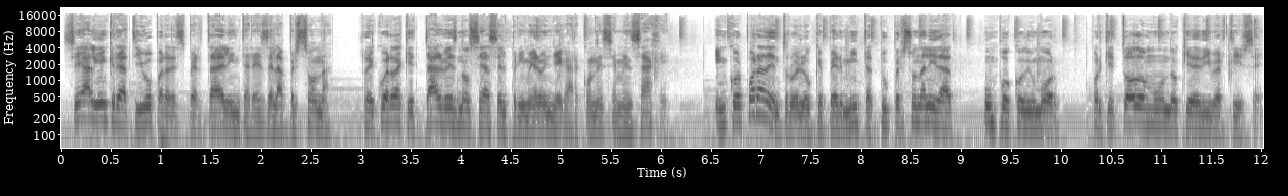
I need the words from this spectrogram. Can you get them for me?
Sea alguien creativo para despertar el interés de la persona. Recuerda que tal vez no seas el primero en llegar con ese mensaje. Incorpora dentro de lo que permita tu personalidad un poco de humor, porque todo mundo quiere divertirse.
